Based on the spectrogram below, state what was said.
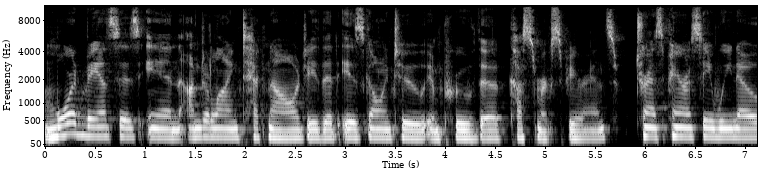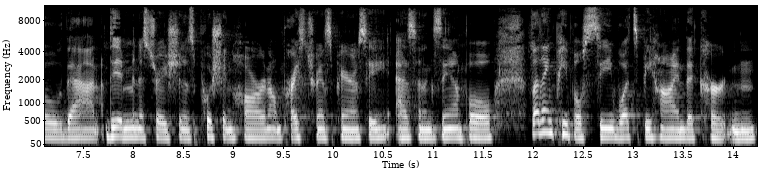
more advances in underlying technology that is going to improve the customer experience. Transparency, we know that the administration is pushing hard on price transparency as an example, letting people see what's behind the curtain,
